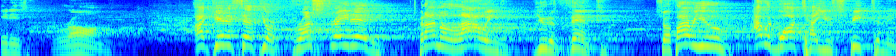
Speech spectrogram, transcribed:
It is wrong. I get it, Seth, you're frustrated, but I'm allowing you to vent. So if I were you, I would watch how you speak to me.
